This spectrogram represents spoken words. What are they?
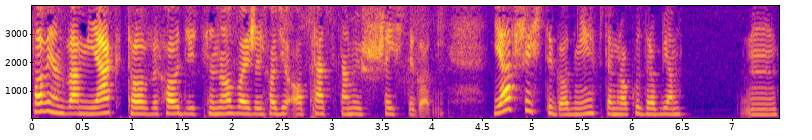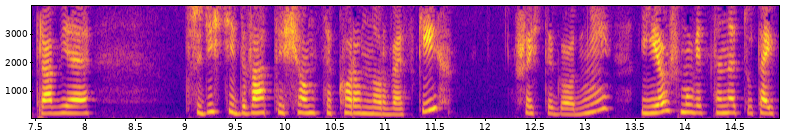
powiem Wam, jak to wychodzi cenowo, jeżeli chodzi o pracę tam już 6 tygodni. Ja w 6 tygodni w tym roku zrobiłam mm, prawie 32 tysiące koron norweskich w 6 tygodni. I ja już mówię cenę tutaj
